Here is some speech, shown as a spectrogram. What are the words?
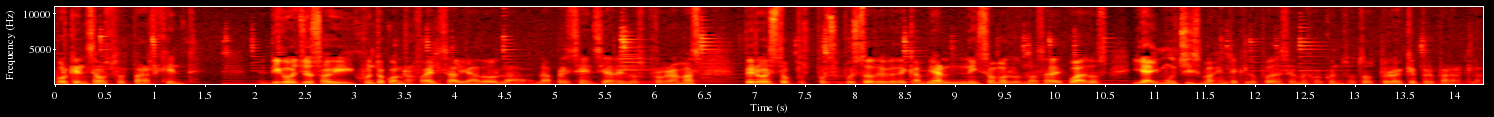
porque necesitamos preparar gente digo, yo soy junto con Rafael Salgado la, la, presencia de los programas, pero esto pues por supuesto debe de cambiar, ni somos los más adecuados y hay muchísima gente que lo puede hacer mejor con nosotros, pero hay que prepararla.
